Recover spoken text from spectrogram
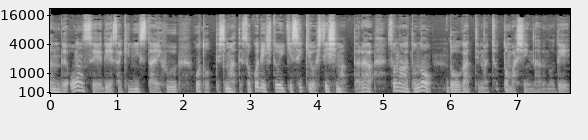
なので音声で先にスタイフを撮ってしまってそこで一息席をしてしまったらその後の動画っていうのはちょっとマシになるので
